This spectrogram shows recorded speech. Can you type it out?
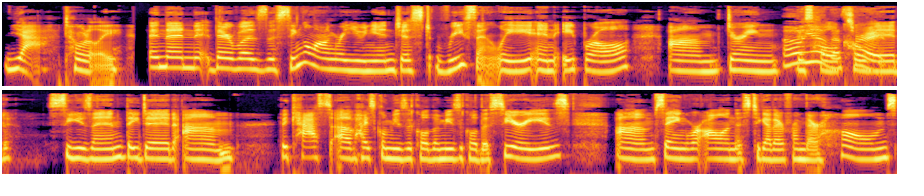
Yeah, totally. And then there was the sing along reunion just recently in April um, during Oh, this yeah, whole COVID right. season. They did um, the cast of High School Musical, the musical, the series, um, saying we're all in this together from their homes.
